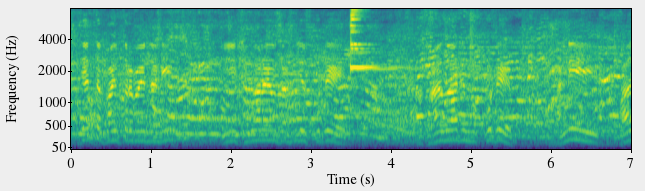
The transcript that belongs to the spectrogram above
అత్యంత పవిత్రమైందని ఈ శివాలయం దర్శనం చేసుకుంటే ఆ స్వామివారిని మొక్కుంటే అన్నీ బాధ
